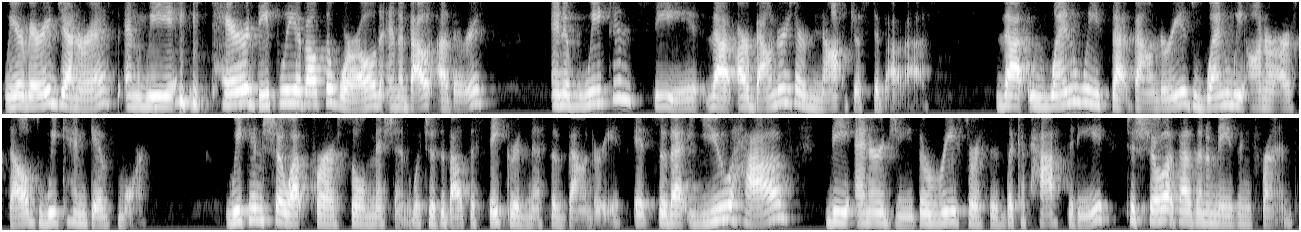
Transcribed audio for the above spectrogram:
we are very generous and we care deeply about the world and about others. And if we can see that our boundaries are not just about us, that when we set boundaries, when we honor ourselves, we can give more. We can show up for our soul mission, which is about the sacredness of boundaries. It's so that you have the energy, the resources, the capacity to show up as an amazing friend,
